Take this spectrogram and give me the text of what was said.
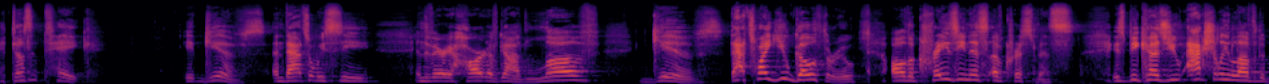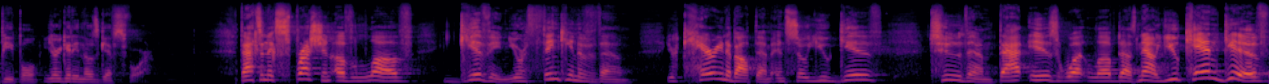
it doesn't take, it gives. And that's what we see in the very heart of God. Love gives. That's why you go through all the craziness of Christmas, is because you actually love the people you're getting those gifts for. That's an expression of love giving. You're thinking of them, you're caring about them, and so you give to them. That is what love does. Now, you can give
